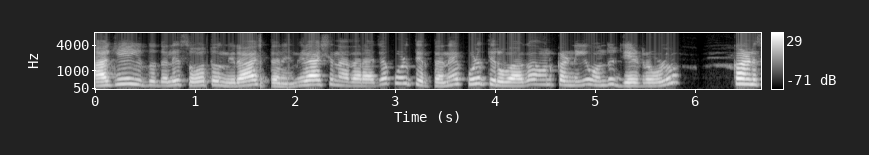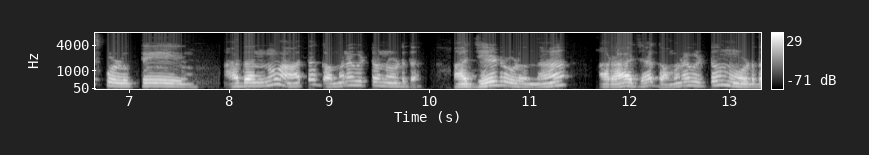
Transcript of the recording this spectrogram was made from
ಹಾಗೆಯೇ ಯುದ್ಧದಲ್ಲಿ ಸೋತು ನಿರಾಶತಾನೆ. ನಿರಾಶನಾದ ರಾಜ ಕುಳಿತಿರ್ತಾನೆ. ಕುಳಿತಿರುವಾಗ ಅವನ ಕಣ್ಣಿಗೆ ಒಂದು ಜೇಡರವಳು ಕಾಣಿಸ್ಕೊಳ್ಳುತ್ತೆ. ಅದನ್ನು ಆತ ಗಮನವಿಟ್ಟು ನೋಡಿದ. ಆ ಜೇಡ್ರವಳನ್ನ ಆ ರಾಜ ಗಮನವಿಟ್ಟು ನೋಡ್ದ.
